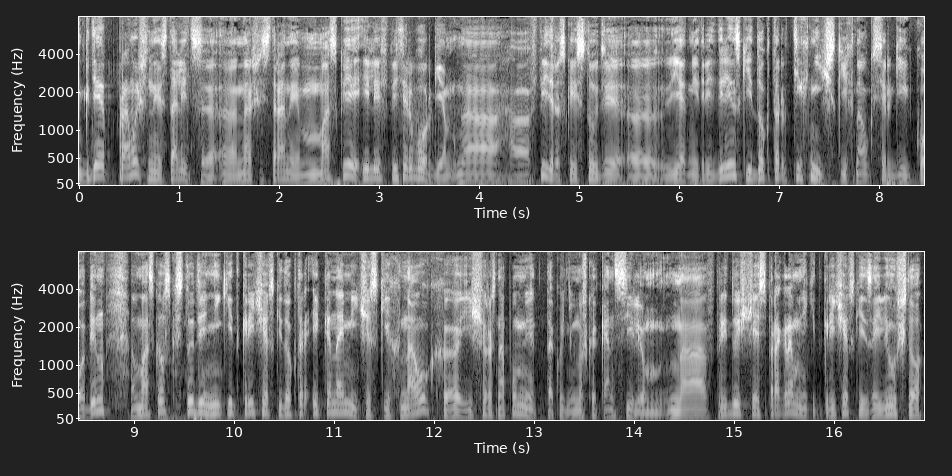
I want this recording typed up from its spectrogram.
где промышленные столицы э, нашей страны, в Москве или в Петербурге. А, в питерской студии э, я Дмитрий Делинский, доктор технических наук Сергей Кобин. В московской студии Никит Кричевский, доктор экономических наук. Э, еще раз напомню, это такой немножко консилиум. В предыдущей части программы Никит Кричевский заявил, что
